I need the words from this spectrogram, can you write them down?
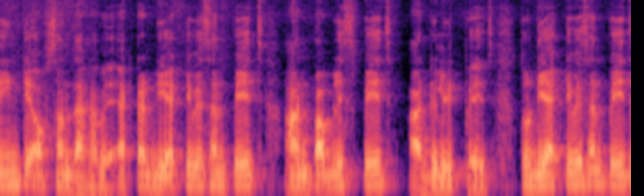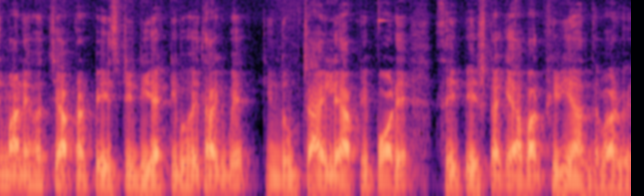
তিনটে অপশান দেখাবে। একটা ডিঅ্যাক্টিভেশন পেজ আনপাবলিশ পেজ আর ডিলিট পেজ তো ডিঅ্যাক্টিভেশন পেজ মানে হচ্ছে আপনার পেজটি ডিঅ্যাক্টিভ হয়ে থাকবে, কিন্তু চাইলে আপনি পরে সেই পেজটাকে আবার ফিরিয়ে আনতে পারবে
